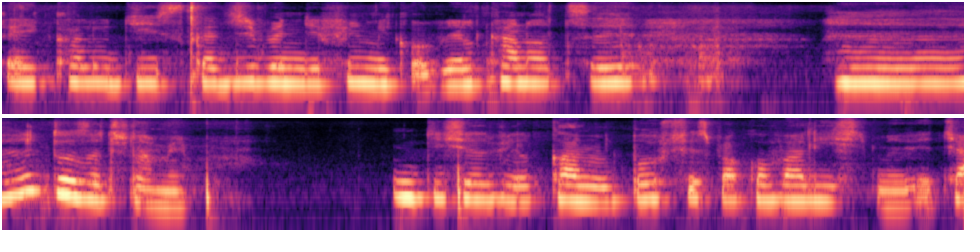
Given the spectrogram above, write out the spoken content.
Hejka ludziska, dziś będzie filmik o Wielkanocy. Eee, to zaczynamy. Dzisiaj Wielkanoc, bo już się spakowaliśmy, wiecie?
